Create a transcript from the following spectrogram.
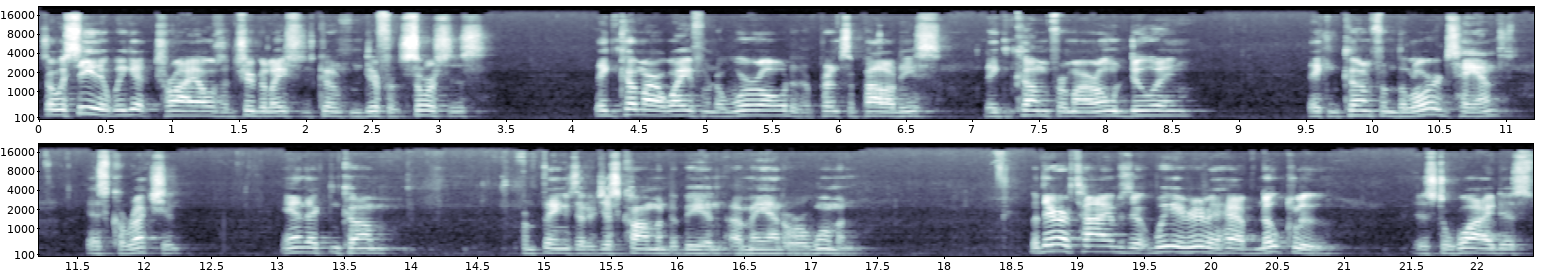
So we see that we get trials and tribulations come from different sources. They can come our way from the world and the principalities. They can come from our own doing. They can come from the Lord's hand as correction. And they can come from things that are just common to being a man or a woman. But there are times that we really have no clue as to why this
